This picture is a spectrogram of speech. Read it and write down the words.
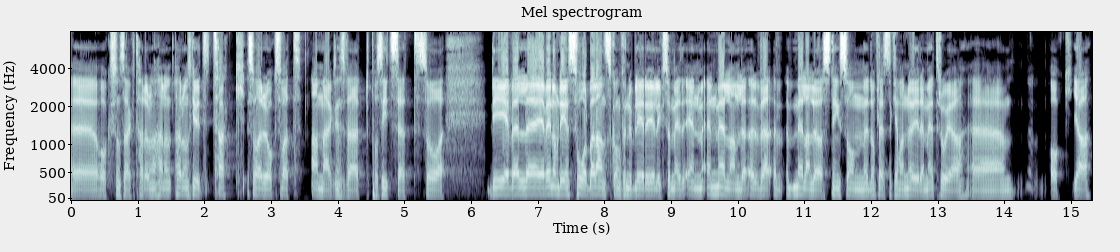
Eh, och som sagt, hade de, hade de skrivit tack så hade det också varit anmärkningsvärt på sitt sätt. Så det är väl, eh, jag vet inte om det är en svår balansgång för nu blir det ju liksom en, en mellanlö, mellanlösning som de flesta kan vara nöjda med tror jag. Eh, och ja,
